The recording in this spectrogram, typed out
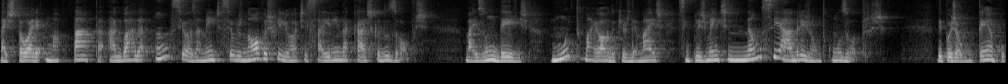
Na história, uma pata aguarda ansiosamente seus novos filhotes saírem da casca dos ovos. Mas um deles, muito maior do que os demais, simplesmente não se abre junto com os outros. Depois de algum tempo,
